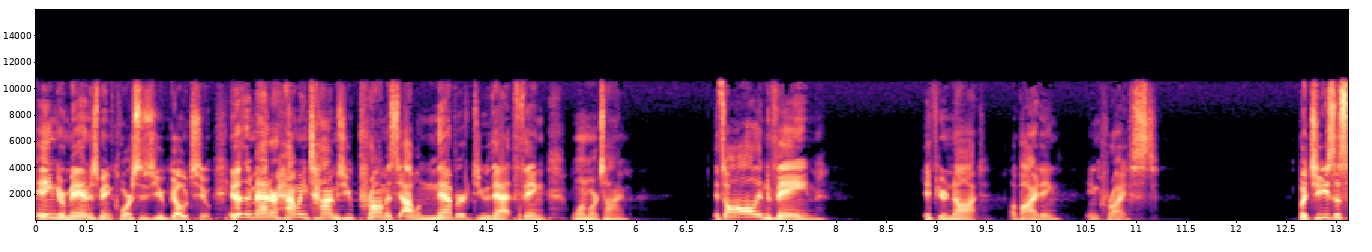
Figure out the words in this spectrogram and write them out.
anger management courses you go to. It doesn't matter how many times you promise, I will never do that thing one more time. It's all in vain if you're not abiding in Christ. But Jesus,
